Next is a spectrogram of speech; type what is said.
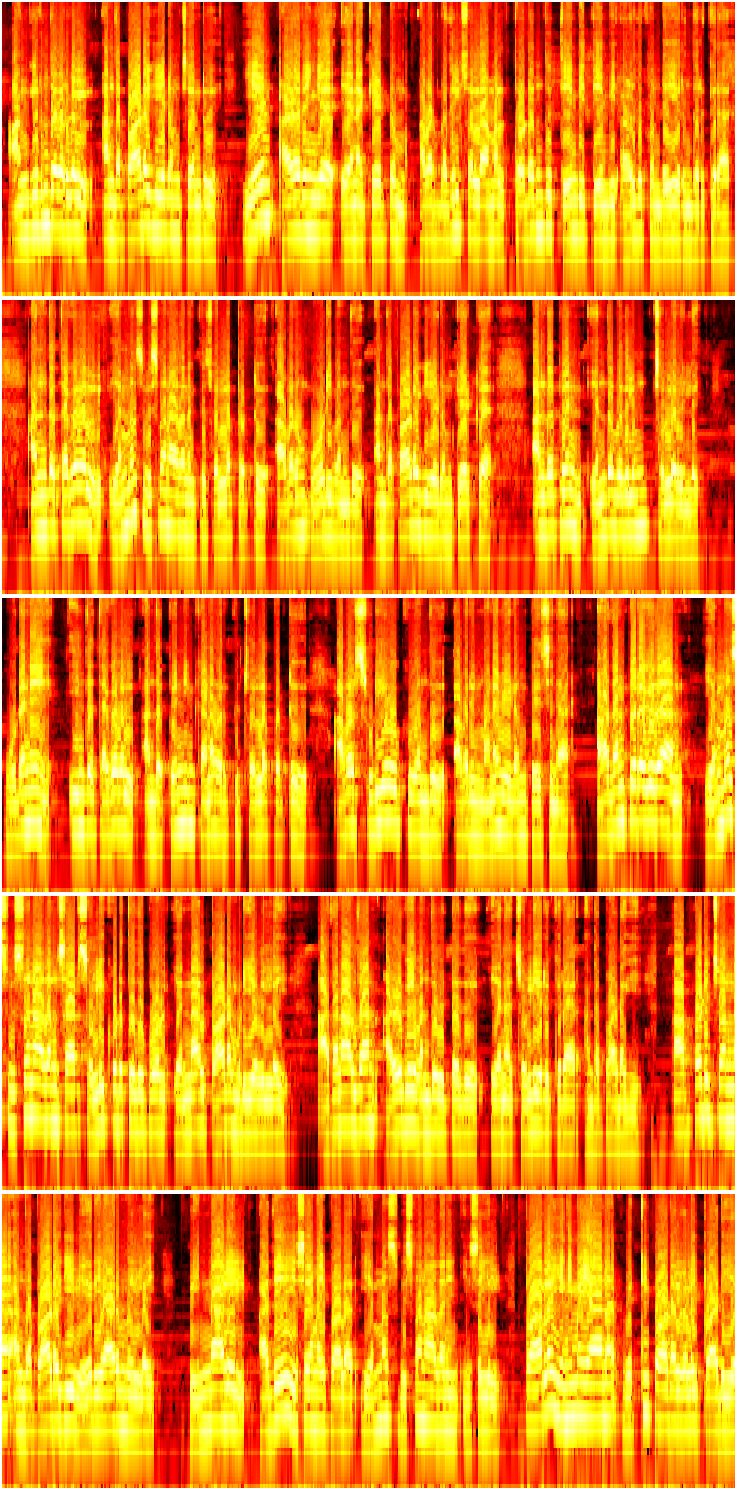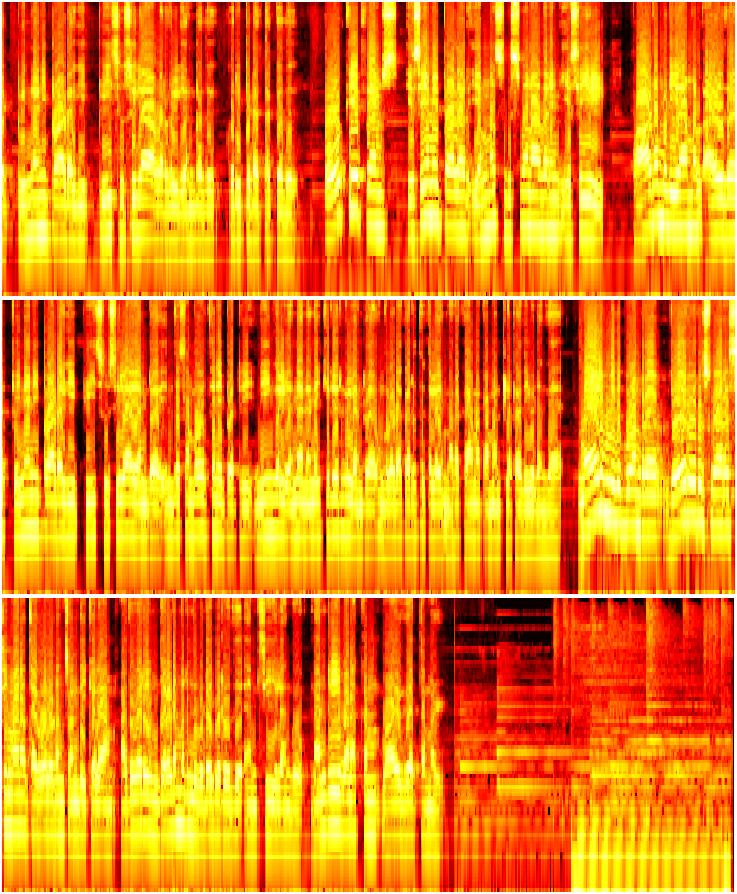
அங்கிருந்தவர்கள் அந்த பாடகியிடம் சென்று ஏன் அழறிங்க? என கேட்டும் அவர் பதில் சொல்லாமல் தொடர்ந்து தேம்பி தேம்பி அழுது கொண்டே இருந்திருக்கிறார். அந்த தகவல் எம். எஸ். விஸ்வநாதனுக்கு சொல்லப்பட்டு அவரும் ஓடி வந்து அந்த பாடகியிடம் கேட்க அந்த பெண் எந்த பதிலும் சொல்லவில்லை. உடனே இந்த தகவல் அந்த பெண்ணின் கணவருக்கு சொல்லப்பட்டு அவர் ஸ்டுடியோவுக்கு வந்து அவரின் மனைவியிடம் பேசினார். அதன் பிறகுதான் எம் எஸ் விஸ்வநாதன் சார் சொல்லிக் கொடுத்தது போல் என்னால் பாட முடியவில்லை. அதனால்தான் அழுகை வந்துவிட்டது என சொல்லியிருக்கிறார் அந்த பாடகி. அப்படி சொன்ன அந்த பாடகி வேறு யாரும் இல்லை. பின்னாளில் அதே இசையமைப்பாளர் எம் எஸ் விஸ்வநாதனின் இசையில் பல இனிமையான வெற்றி பாடல்களை பாடிய பின்னணி பாடகி பி சுசிலா அவர்கள் என்பது குறிப்பிடத்தக்கது. ஓகே ஃப்ரெண்ட்ஸ் இசையமைப்பாளர் எம் எஸ் விஸ்வநாதனின் இசையில் பாட முடியாமல் அழுத பின்னணி பாடகி பி. சுசிலா என்ற இந்த சம்பவத்தினை பற்றி நீங்கள் என்ன நினைக்கிறீர்கள் என்ற உங்களோட கருத்துக்களை மறக்காம கமெண்ட்ல பதிவிடுங்க. மேலும் இது போன்ற வேறொரு சுவாரஸ்யமான தகவலுடன் சந்திக்கலாம். அதுவரை உங்களிடமிருந்து விடைபெறுவது எம் சி இளங்கோ. நன்றி வணக்கம் வாழ்க தமிழ்.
